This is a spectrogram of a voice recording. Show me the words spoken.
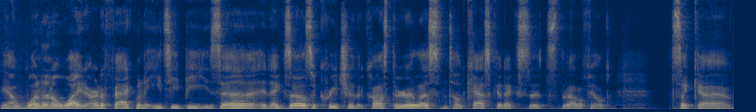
Yeah, one in a white artifact. When it ETBs, uh, it exiles a creature that costs three or less until casket exits the battlefield. It's like a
